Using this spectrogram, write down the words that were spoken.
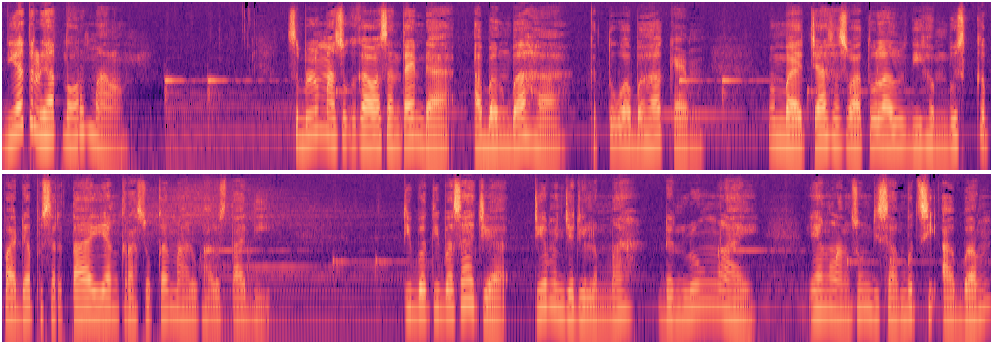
Dia terlihat normal. Sebelum masuk ke kawasan tenda, Abang Baha, ketua Baha Camp, membaca sesuatu lalu dihembus kepada peserta yang kerasukan makhluk halus tadi. Tiba-tiba saja dia menjadi lemah dan lunglai yang langsung disambut si abang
